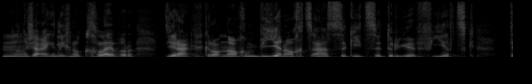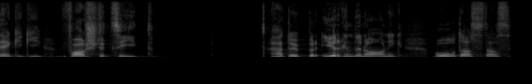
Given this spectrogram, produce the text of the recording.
Hm, ist eigentlich noch clever. Direkt gerade nach dem Weihnachtsessen gibt es eine 43-tägige Fastenzeit. Hat jemand irgendeine Ahnung, wo das, das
